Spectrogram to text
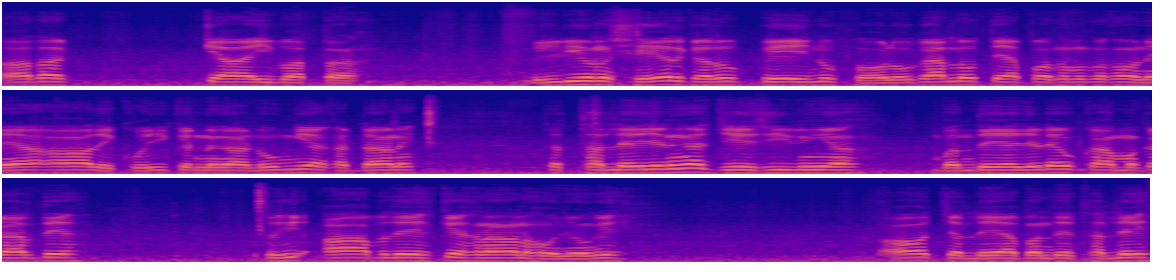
ਆਹ ਤਾਂ ਕਿਆ ਹੀ ਬਾਤਾਂ। ਵੀਡੀਓ ਨੂੰ ਸ਼ੇਅਰ ਕਰੋ ਪੇਜ ਨੂੰ ਫੋਲੋ ਕਰ ਲਓ ਤੇ ਆਪਾਂ ਤੁਹਾਨੂੰ ਦਿਖਾਉਨੇ ਆ, ਆਹ ਦੇਖੋ ਜੀ ਕਿੰਨੀਆਂ ਡੂੰਘੀਆਂ ਖੱਡਾਂ ਨੇ। ਤੇ ਥੱਲੇ ਜਿਹੜੀਆਂ ਜੀਸੀਬੀਆਂ ਬੰਦੇ ਆ ਜਿਹੜੇ ਉਹ ਕੰਮ ਕਰਦੇ ਆ। ਤੁਸੀਂ ਆਪ ਦੇਖ ਕੇ ਹੈਰਾਨ ਹੋ ਜਾਓਗੇ। ਆਹ ਚੱਲੇ ਆ ਬੰਦੇ ਥੱਲੇ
